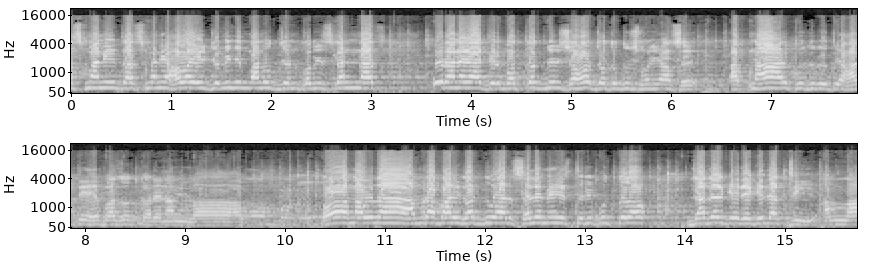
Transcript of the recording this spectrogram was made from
আসমানি, জাসমানি, হাওয়াই, জমিনি মানুষজন কবিস কান্নাস কোরআনের আয়াতের বত্তদ্বীর সহ যত দুশ্মনী আছে, আপনার কুদরতি হাতে হেফাজত করেন আল্লাহ। ও মাওলা, আমরা বাড়িঘর দুয়ার, ছেলে মেয়ে, স্ত্রী, পুত্র যাদেরকে রেখে যাচ্ছি, আল্লাহ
